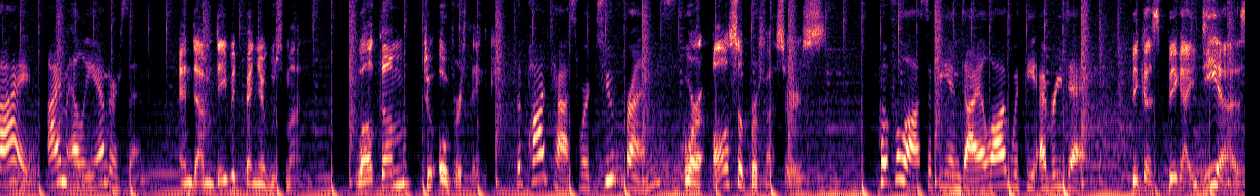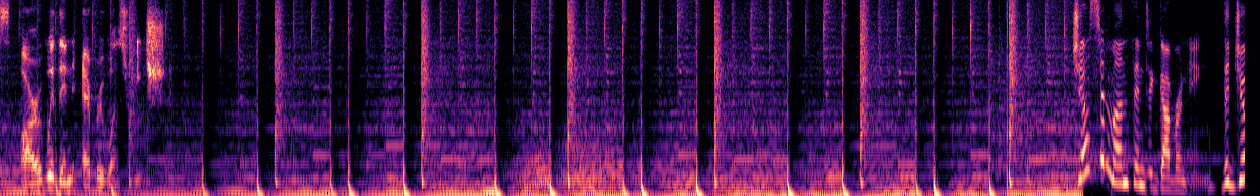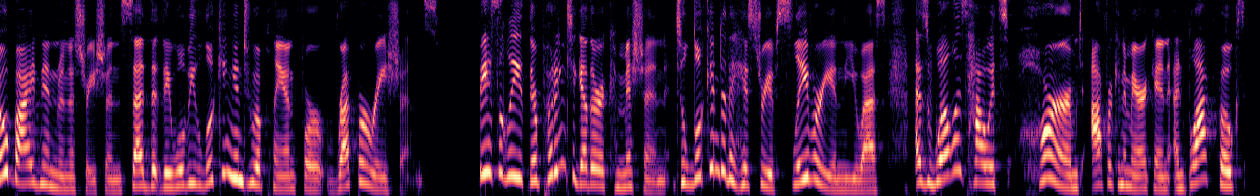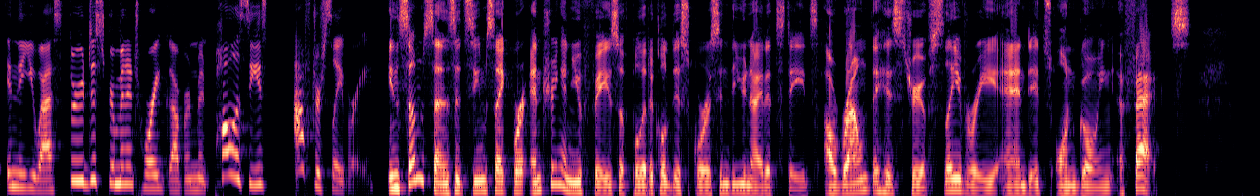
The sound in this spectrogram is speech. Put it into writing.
Hi, I'm Ellie Anderson. And I'm David Pena Guzman. Welcome to Overthink, the podcast where two friends, who are also professors, put philosophy in dialogue with the everyday. Because big ideas are within everyone's reach. Just a month into governing, the Joe Biden administration said that they will be looking into a plan for reparations. Basically, they're putting together a commission to look into the history of slavery in the US, as well as how it's harmed African American and Black folks in the US through discriminatory government policies after slavery. In some sense, it seems like we're entering a new phase of political discourse in the United States around the history of slavery and its ongoing effects.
